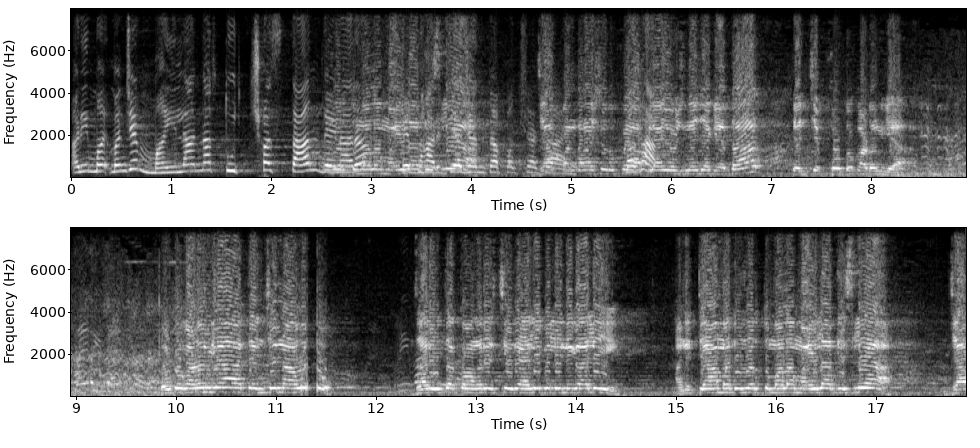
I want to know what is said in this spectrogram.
आणि म्हणजे महिलांना तुच्छ स्थान देणारं हे भारतीय जनता पक्षाचं पंधराशे रुपये. आपल्या योजनेच्या घेतात त्यांचे फोटो काढून घ्या. फोटो काढून घ्या त्यांचे नाव. जर इथं काँग्रेसची रॅली बिली निघाली आणि त्यामध्ये जर तुम्हाला महिला दिसल्या ज्या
